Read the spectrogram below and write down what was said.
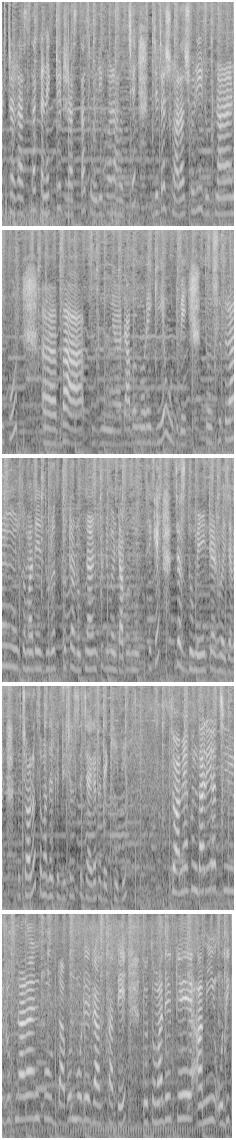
একটা রাস্তা কানেক্টেড রাস্তা তৈরি করা হচ্ছে, যেটা সরাসরি রূপনারায়ণপুর বা ডাবর মোড়ে গিয়ে উঠবে। তো সুতরাং তোমাদের দূরত্বটা রূপনারায়ণপুর এবং ডাবর মোড় থেকে জাস্ট দু মিনিটের হয়ে যাবে। তো চলো তোমাদেরকে ডিটেলসে জায়গাটা দেখিয়ে দিই তো আমি এখন দাঁড়িয়ে আছি রূপনারায়ণপুর ডাবর মোড়ের রাস্তাতে। তো তোমাদেরকে আমি ওদিক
